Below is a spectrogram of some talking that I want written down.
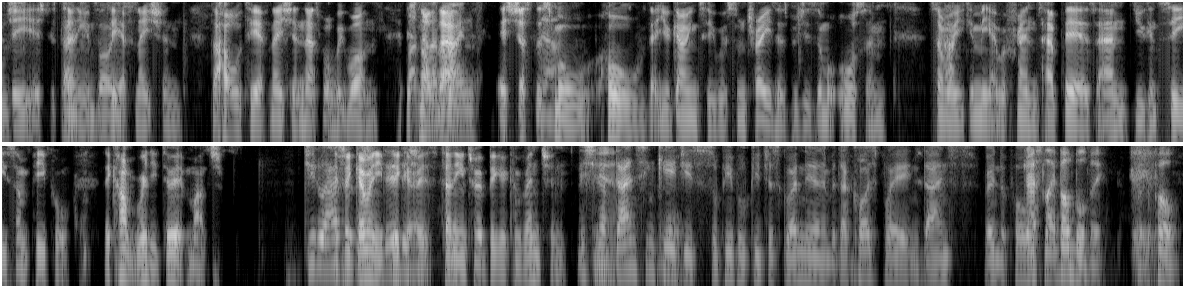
actually, it's just turning into boys. TF Nation, the whole TF Nation? That's what we want. It's Like not that. It's just a Yeah. small hall that you're going to with some traders, which is awesome. Somewhere uh, you can meet up with friends, have beers, and you can see some people. They can't really do it much. Do you know If they go any do? They bigger, should- it's turning into a bigger convention. They should have dancing cages so people could just go in there and with their cosplay and dance round the pole. Dressed like Bumblebee with the pole.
